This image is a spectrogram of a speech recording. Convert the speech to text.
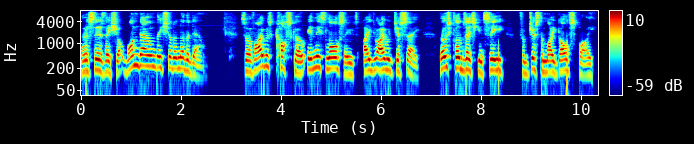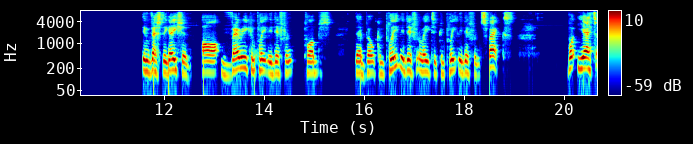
And as soon as they shut one down, they shut another down. So if I was Costco in this lawsuit, I, I would just say those clubs, as you can see from just the My Golf Spy investigation, are very completely different clubs. They're built completely differently to completely different specs. But yet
